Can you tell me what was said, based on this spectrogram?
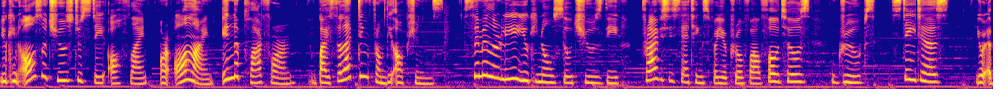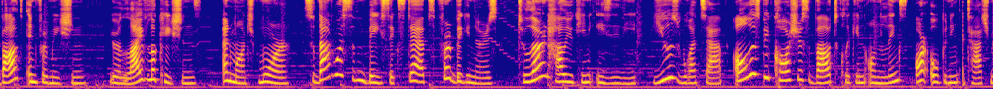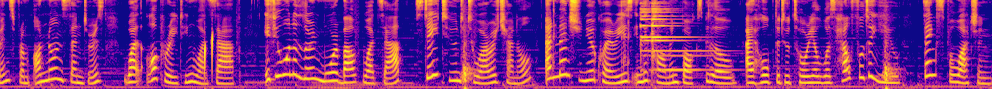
You can also choose to stay offline or online in the platform by selecting from the options. Similarly, you can also choose the privacy settings for your profile photos, groups, status, your about information, your live locations, and much more. So that was some basic steps for beginners to learn how you can easily use WhatsApp. Always be cautious about clicking on links or opening attachments from unknown centers while operating WhatsApp. If you want to learn more about WhatsApp, stay tuned to our channel and mention your queries in the comment box below. I hope the tutorial was helpful to you. Thanks for watching.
